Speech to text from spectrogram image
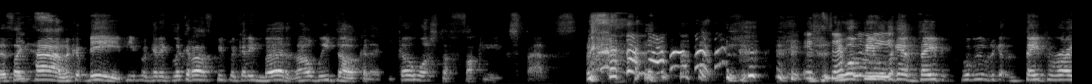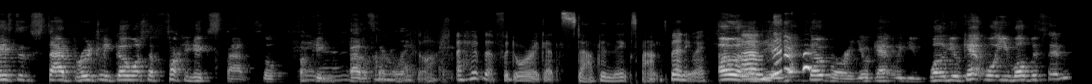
It's like, ha, look at me. People are getting, look at us. People are getting murdered. Aren't we dark and edgy? Go watch the fucking expanse. It's you want people to get vapor, want people to get vaporized and stabbed brutally. Go watch the fucking expanse or fucking Yeah. Battlestar Oh my gosh. I hope that Fedora gets stabbed in the expanse. But anyway, Oh, Um, don't- don't worry. You'll get what you well. You'll get what you want with him,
